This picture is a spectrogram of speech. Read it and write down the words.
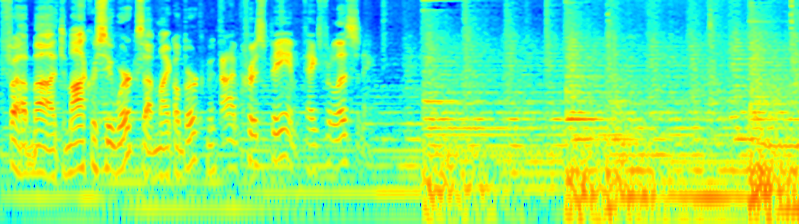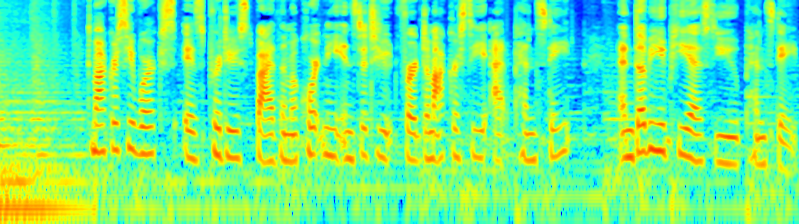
from uh, Democracy Works, I'm Michael Berkman. I'm Chris Beem. Thanks for listening. Democracy Works is produced by the McCourtney Institute for Democracy at Penn State and WPSU Penn State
